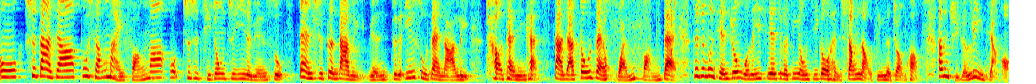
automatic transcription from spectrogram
哦，是大家不想买房吗？哦，这是其中之一的元素。但是更大的原这个因素在哪里？就要带您看，大家都在还房贷，这是目前中国的一些这个金融机构很伤脑筋的状况。他们举个例讲哦，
